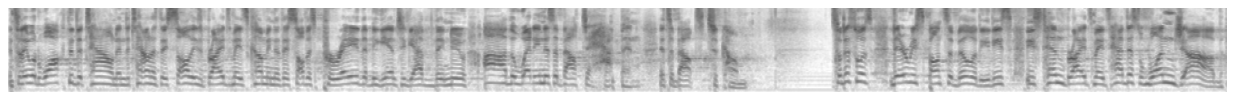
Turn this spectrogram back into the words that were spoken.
And so they would walk through the town, and the town, as they saw these bridesmaids coming, and they saw this parade that began to gather, they knew, ah, the wedding is about to happen. It's about to come. So this was their responsibility. These, these 10 bridesmaids had this one job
